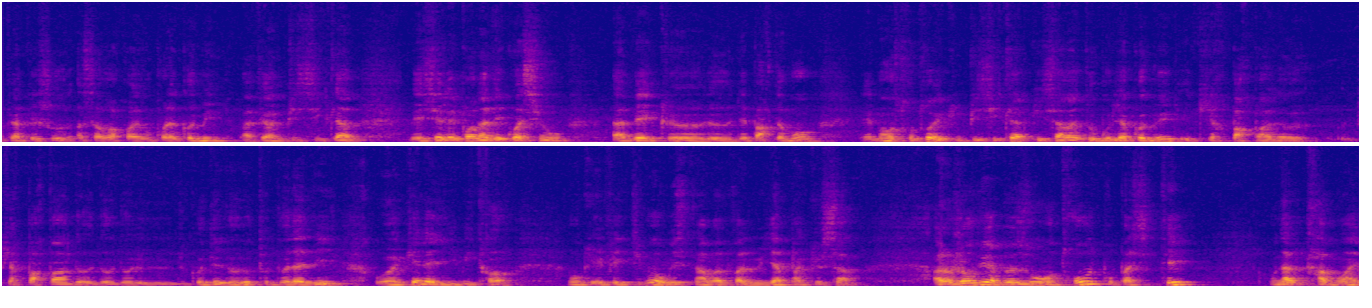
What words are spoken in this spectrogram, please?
faire quelque chose, à savoir, par exemple, pour la commune, va faire une piste cyclable, mais si elle n'est pas en adéquation avec le département, eh ben, on se retrouve avec une piste cyclable qui s'arrête au bout de la commune et qui ne repart pas, qui repart pas du côté de l'autre de la ville ou elle est limitrophe. Donc effectivement, oui, c'est un vrai problème. Il n'y a pas que ça. Alors aujourd'hui, a besoin, entre autres, pour pas citer, on a le tramway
